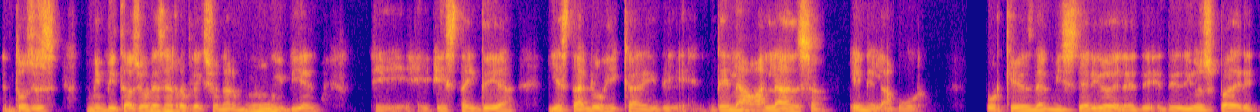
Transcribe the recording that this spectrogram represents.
Entonces, mi invitación es a reflexionar muy bien eh, esta idea y esta lógica de, de, la balanza en el amor, porque desde el misterio de, de Dios Padre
